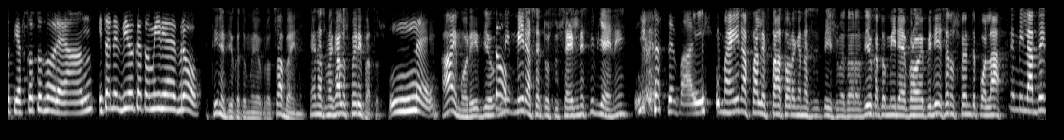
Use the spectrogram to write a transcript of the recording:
ότι αυτό το δωρεάν ήταν 2 εκατομμύρια ευρώ. Τι είναι 2 εκατομμύρια ευρώ, τσάμπα είναι. Ένας μεγάλος περίπατος. Ναι. Άι, Μωρή, δυο... μη- μοίρασε το στου Έλληνες, τι βγαίνει; είμαστε πάλι. Μα είναι αυτά λεφτά τώρα για να συζητήσουμε τώρα. 2 εκατομμύρια ευρώ, επειδή εσένα σου φαίνονται πολλά. Δεν μιλάμε, δεν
